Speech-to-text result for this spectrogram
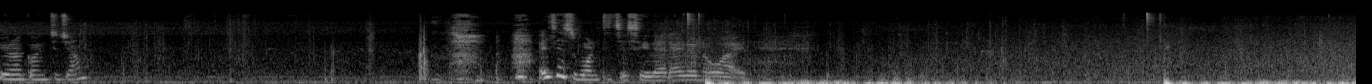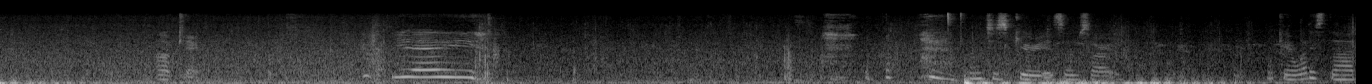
You're not going to jump? I just wanted to see that. I don't know why. Okay. Yay! I'm just curious. I'm sorry. Okay, what is that?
